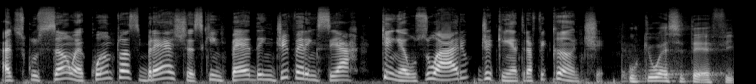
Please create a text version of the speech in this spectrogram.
A discussão é quanto às brechas que impedem diferenciar quem é usuário de quem é traficante. O que o STF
